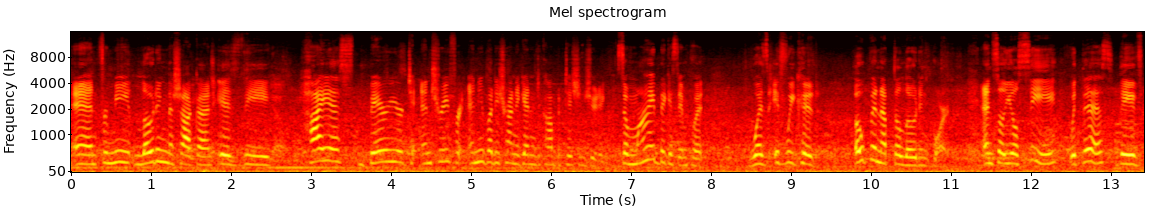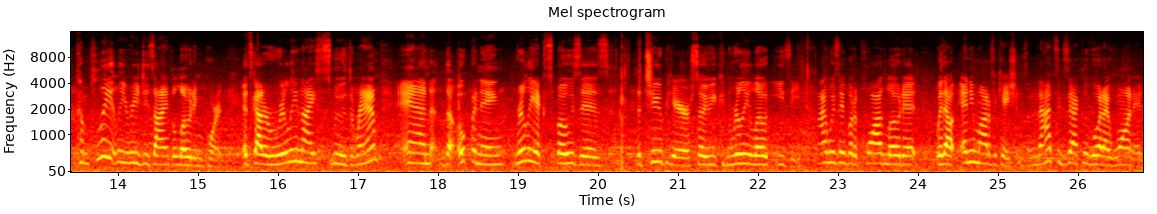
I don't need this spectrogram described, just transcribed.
and for me, loading the shotgun is the highest barrier to entry for anybody trying to get into competition shooting. So my biggest input was if we could open up the loading port. And so you'll see with this, they've completely redesigned the loading port. It's got a really nice smooth ramp and the opening really exposes the tube here so you can really load easy. I was able to quad load it without any modifications and that's exactly what I wanted.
